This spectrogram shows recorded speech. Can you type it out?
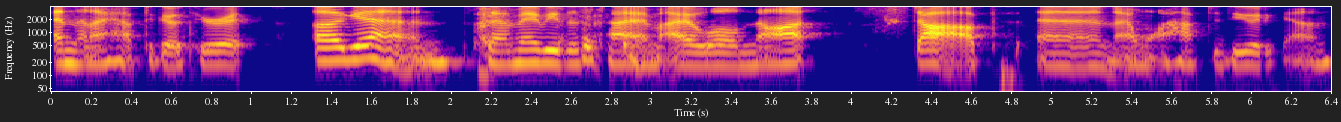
and then i have to go through it again so maybe this time i will not stop and i won't have to do it again.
